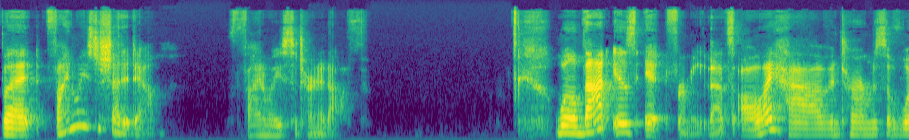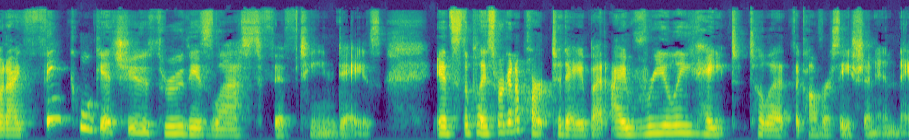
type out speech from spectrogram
but find ways to shut it down, find ways to turn it off. Well, that is it for me. That's all I have in terms of what I think will get you through these last 15 days. It's the place we're going to part today, but I really hate to let the conversation in there.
